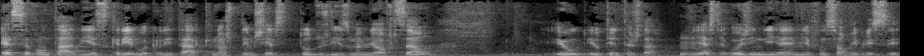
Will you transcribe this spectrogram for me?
essa vontade e esse querer, o acreditar que nós podemos ser todos os dias uma melhor versão, eu, eu tento ajudar. Uhum. Esta, hoje em dia, é a minha função e por isso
